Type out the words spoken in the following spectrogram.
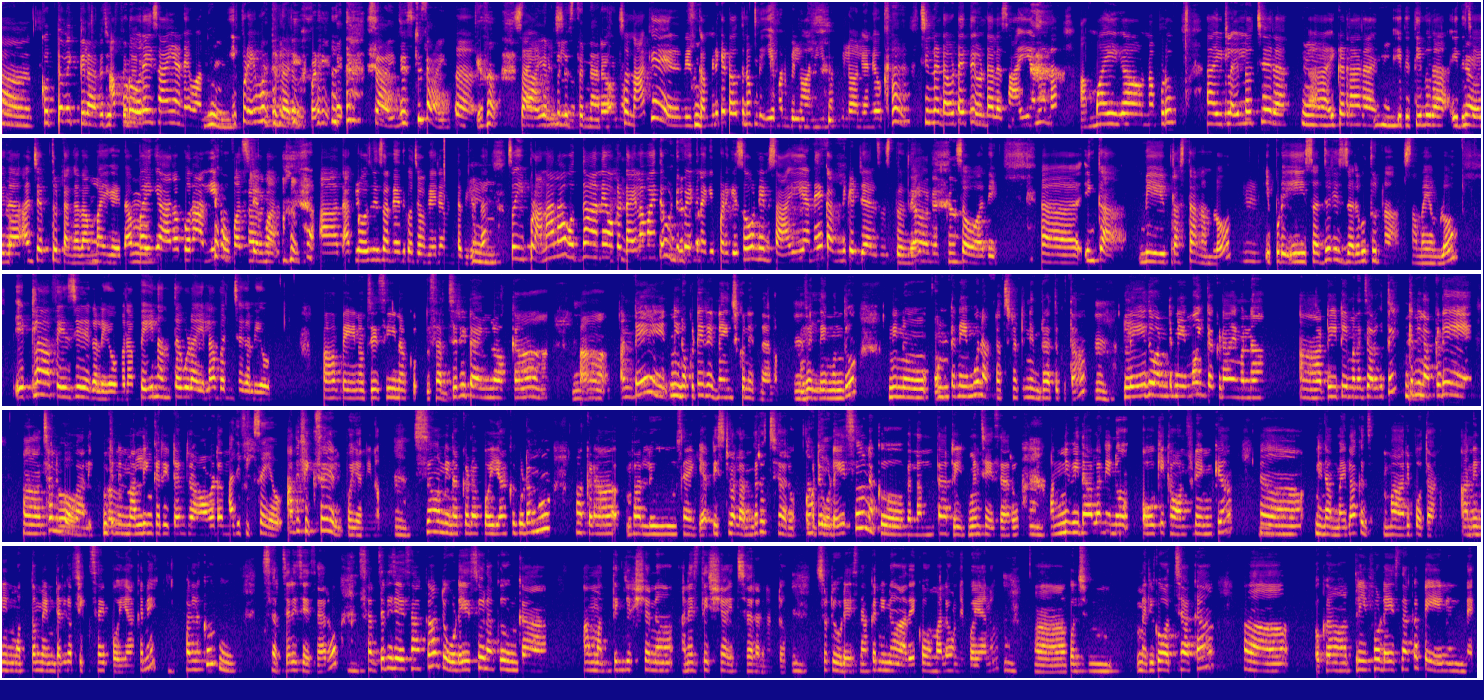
కొత్త వ్యక్తి లాగా అప్పుడు ఒరే సాయి అనేవాళ్ళు. ఇప్పుడు ఏమంటున్నారు? ఇప్పుడైతే సాయి జస్ట్ సాయి. సాయి అని పిలుస్తున్నారు సో నాకే నేను కమ్యూనికేట్ అవుతున్నప్పుడు ఏమని పిలవాలి ఏమని పిలవాలి అని ఒక చిన్న డౌట్ అయితే ఉండాలి. సాయి అనాలా అమ్మాయిగా ఉన్నప్పుడు "ఆ, ఇట్లా ఇల్లు వచ్చేరా ఇక్కడ రారా ఇది తినురా ఇది చేయరా అని చెప్తుంటాం కదా అమ్మాయిగా అయితే. అబ్బాయికి ఆరాపోరా అనలేము ఫస్ట్ టైం ఆ క్లోజ్నెస్ అనేది కొంచెం వేరే ఉంటది కదా. సో ఇప్పుడు అనాలా వద్దా అనే ఒక డైలామ్ అయితే ఉండిపోయింది నాకు ఇప్పటికి. సో నేను సాయి అనే కమ్యూనికేట్ చేయాల్సి వస్తుంది. సో అది. ఇంకా మీ ప్రస్థానంలో ఇప్పుడు ఈ సర్జరీస్ జరుగుతున్న సమయంలో ఎట్లా ఫేస్ చేయగలిగావు? మరి ఆ పెయిన్ అంతా కూడా ఎలా భరించగలిగావు? ఆ పెయిన్ వచ్చేసి నాకు సర్జరీ టైంలో అక్క ఆ, అంటే నేను ఒకటే నిర్ణయించుకుని వెళ్ళాను. వెళ్ళే ముందు నేను ఉంటేనేమో నాకు నచ్చినట్టు నేను బ్రతుకుతా. లేదు అంటేనేమో ఇంకా అక్కడ ఏమన్నా అటు ఇటు ఏమన్నా జరిగితే ఇంకా నేను అక్కడే చనిపోవాలి. ఇంకా నేను మళ్ళీ ఇంకా రిటర్న్ రావడం అది ఫిక్స్ అయ్యావు. అది ఫిక్స్ అయ్యి వెళ్ళిపోయాను నేను. సో నేను అక్కడ పోయాక కూడా అక్కడ వాళ్ళు సైకియాట్రిస్ట్ వాళ్ళందరూ వచ్చారు. ఒక టూ డేస్ నాకు వాళ్ళంతా ట్రీట్మెంట్ చేశారు. అన్ని విధాలా నేను ఓకే కాన్ఫిడెంట్గా నేను అమ్మాయిలాగా మారిపోతాను. అని నేను మొత్తం మెంటల్గా ఫిక్స్ అయిపోయాకనే వాళ్ళకు సర్జరీ చేశారు. సర్జరీ చేశాక టూ డేస్ నాకు ఇంకా ఆ మత్ ఇంజెక్షన్ అనెస్థిషియా ఇచ్చారు అన్నట్టు సో టూ డేస్ దాకా నేను అదే కోమాలో ఉండిపోయాను. కొంచెం మెలకు వచ్చాక ఆ, ఒక త్రీ ఫోర్ డేస్ దాకా పెయిన్ ఉండే.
